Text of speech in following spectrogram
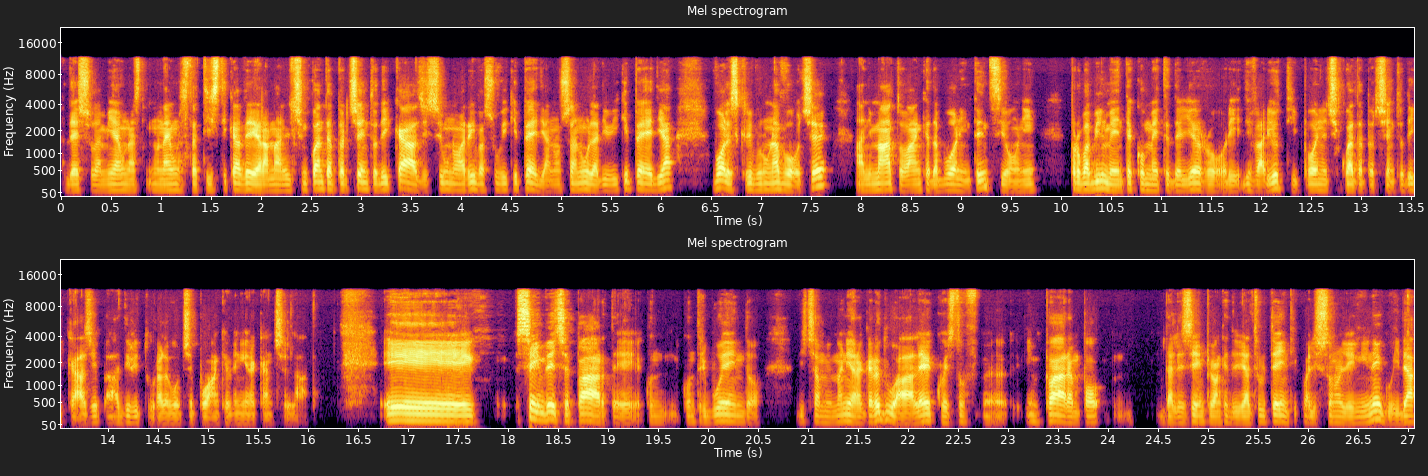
adesso la mia una, non è una statistica vera, ma nel 50% dei casi se uno arriva su Wikipedia, non sa nulla di Wikipedia, vuole scrivere una voce, animato anche da buone intenzioni, informazioni, probabilmente commette degli errori di vario tipo e nel 50% dei casi addirittura la voce può anche venire cancellata. E se invece parte con, contribuendo diciamo in maniera graduale, questo eh, impara un po' dall'esempio anche degli altri utenti quali sono le linee guida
